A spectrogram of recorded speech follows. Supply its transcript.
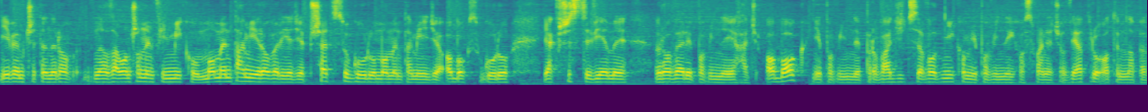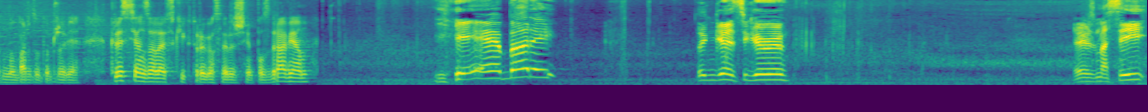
Nie wiem, czy ten rower, na załączonym filmiku momentami rower jedzie przed Suguru, momentami jedzie obok Suguru. Jak wszyscy wiemy, rowery powinny jechać obok, nie powinny prowadzić zawodnikom, nie powinny ich osłaniać od wiatru. O tym na pewno bardzo dobrze wie Krystian Zalewski, którego serdecznie pozdrawiam. Yeah, buddy. Looking good, Seguru. There's my seat.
